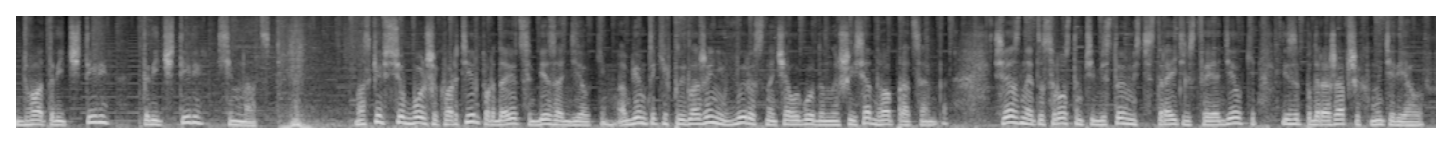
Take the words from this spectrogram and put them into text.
234 34 17. В Москве все больше квартир продается без отделки. Объем таких предложений вырос с начала года на 62%. Связано это с ростом себестоимости строительства и отделки из-за подорожавших материалов.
